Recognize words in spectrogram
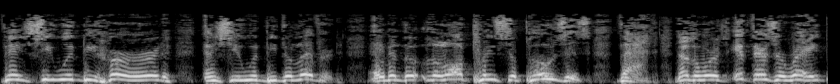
then she would be heard and she would be delivered. Amen. The, the law presupposes that. In other words, if there's a rape,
